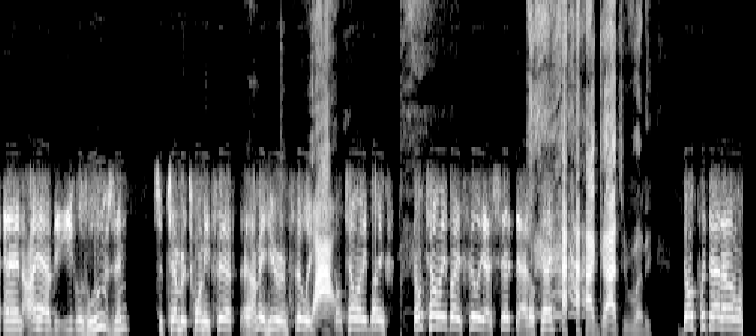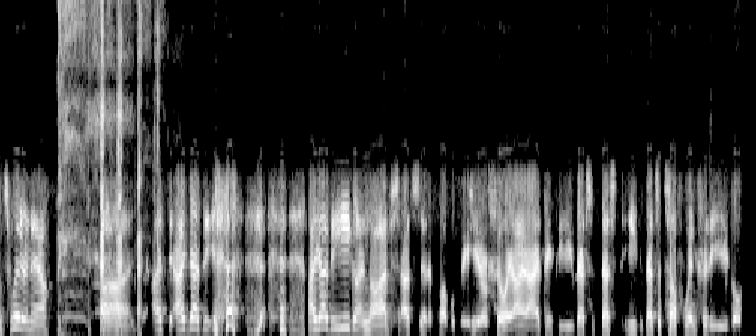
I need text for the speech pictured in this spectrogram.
And I have the Eagles losing September 25th, and I'm in here in Philly. Wow. Don't tell anybody. Don't tell anybody Philly I said that. Okay. I got you, buddy. don't put that out on Twitter now. Uh, I, I got the I got the Eagles. No, I've I've said it publicly here, Philly. I, I think the that's that's the, that's a tough win for the Eagles.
